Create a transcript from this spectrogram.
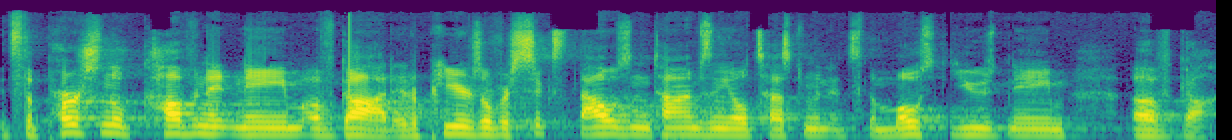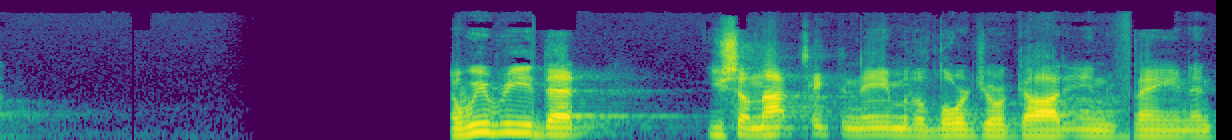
It's the personal covenant name of God. It appears over 6,000 times in the Old Testament. It's the most used name of God. And we read that you shall not take the name of the Lord your God in vain. And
